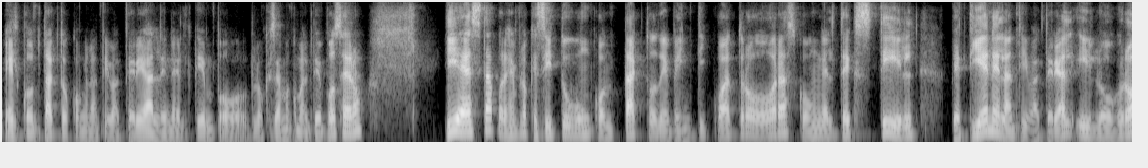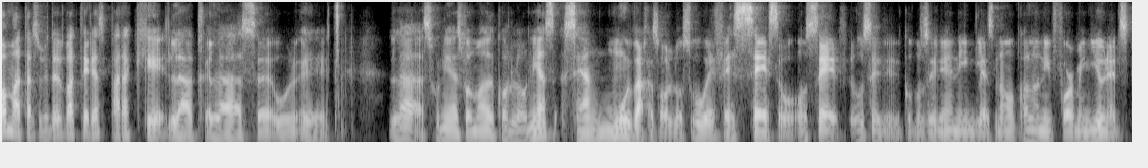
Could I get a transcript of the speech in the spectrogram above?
el contacto con el antibacterial en el tiempo, lo que se llama como el tiempo cero. Y esta, por ejemplo, que sí tuvo un contacto de 24 horas con el textil que tiene el antibacterial y logró matar suficientes bacterias para que las, eh, eh, las unidades formadas de colonias sean muy bajas, o los UFCs, o, o CEF, como sería en inglés, ¿no? Colony Forming Units.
